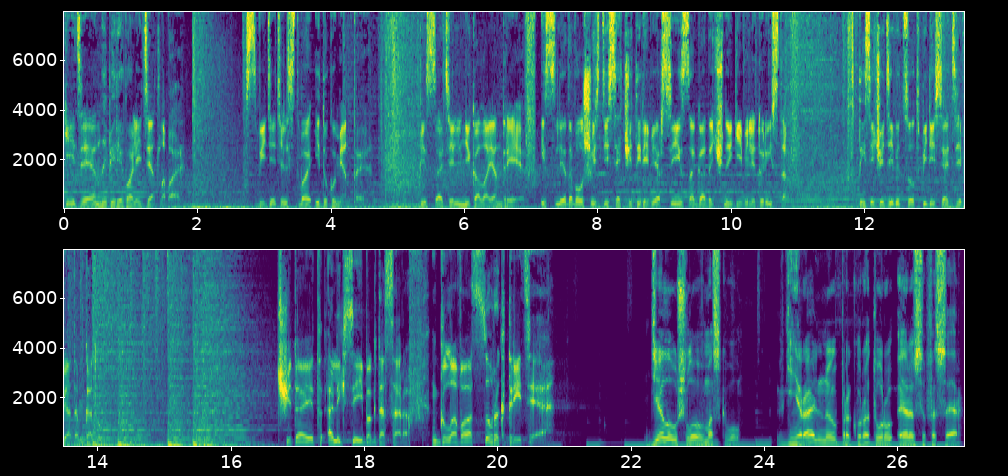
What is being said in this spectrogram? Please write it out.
Трагедия на перевале Дятлова. Свидетельства и документы. Писатель Николай Андреев исследовал 64 версии загадочной гибели туристов в 1959 году. Читает Алексей Богдасаров. Глава 43. Дело ушло в Москву, в Генеральную прокуратуру РСФСР.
